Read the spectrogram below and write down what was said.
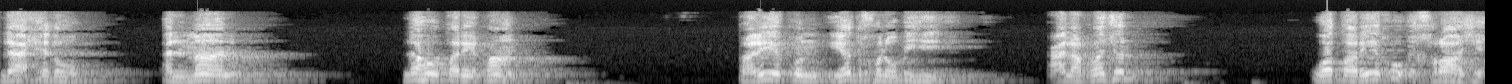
لاحظوا المال له طريقان. طريق يدخل به على الرجل وطريق إخراجه.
